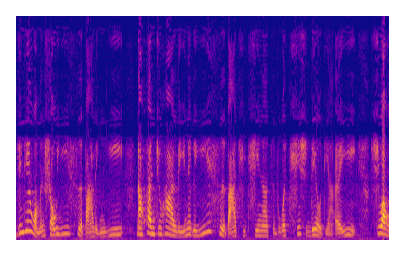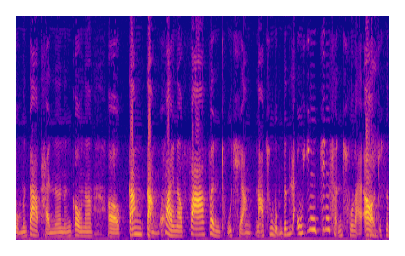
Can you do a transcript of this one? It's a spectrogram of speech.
今天我们收一四八零一，那换句话，离那个一四八七七呢，只不过七十六点而已。希望我们大盘呢，能够呢，呃，刚赶快呢发愤图强，拿出我们的老鹰精神出来啊，就是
